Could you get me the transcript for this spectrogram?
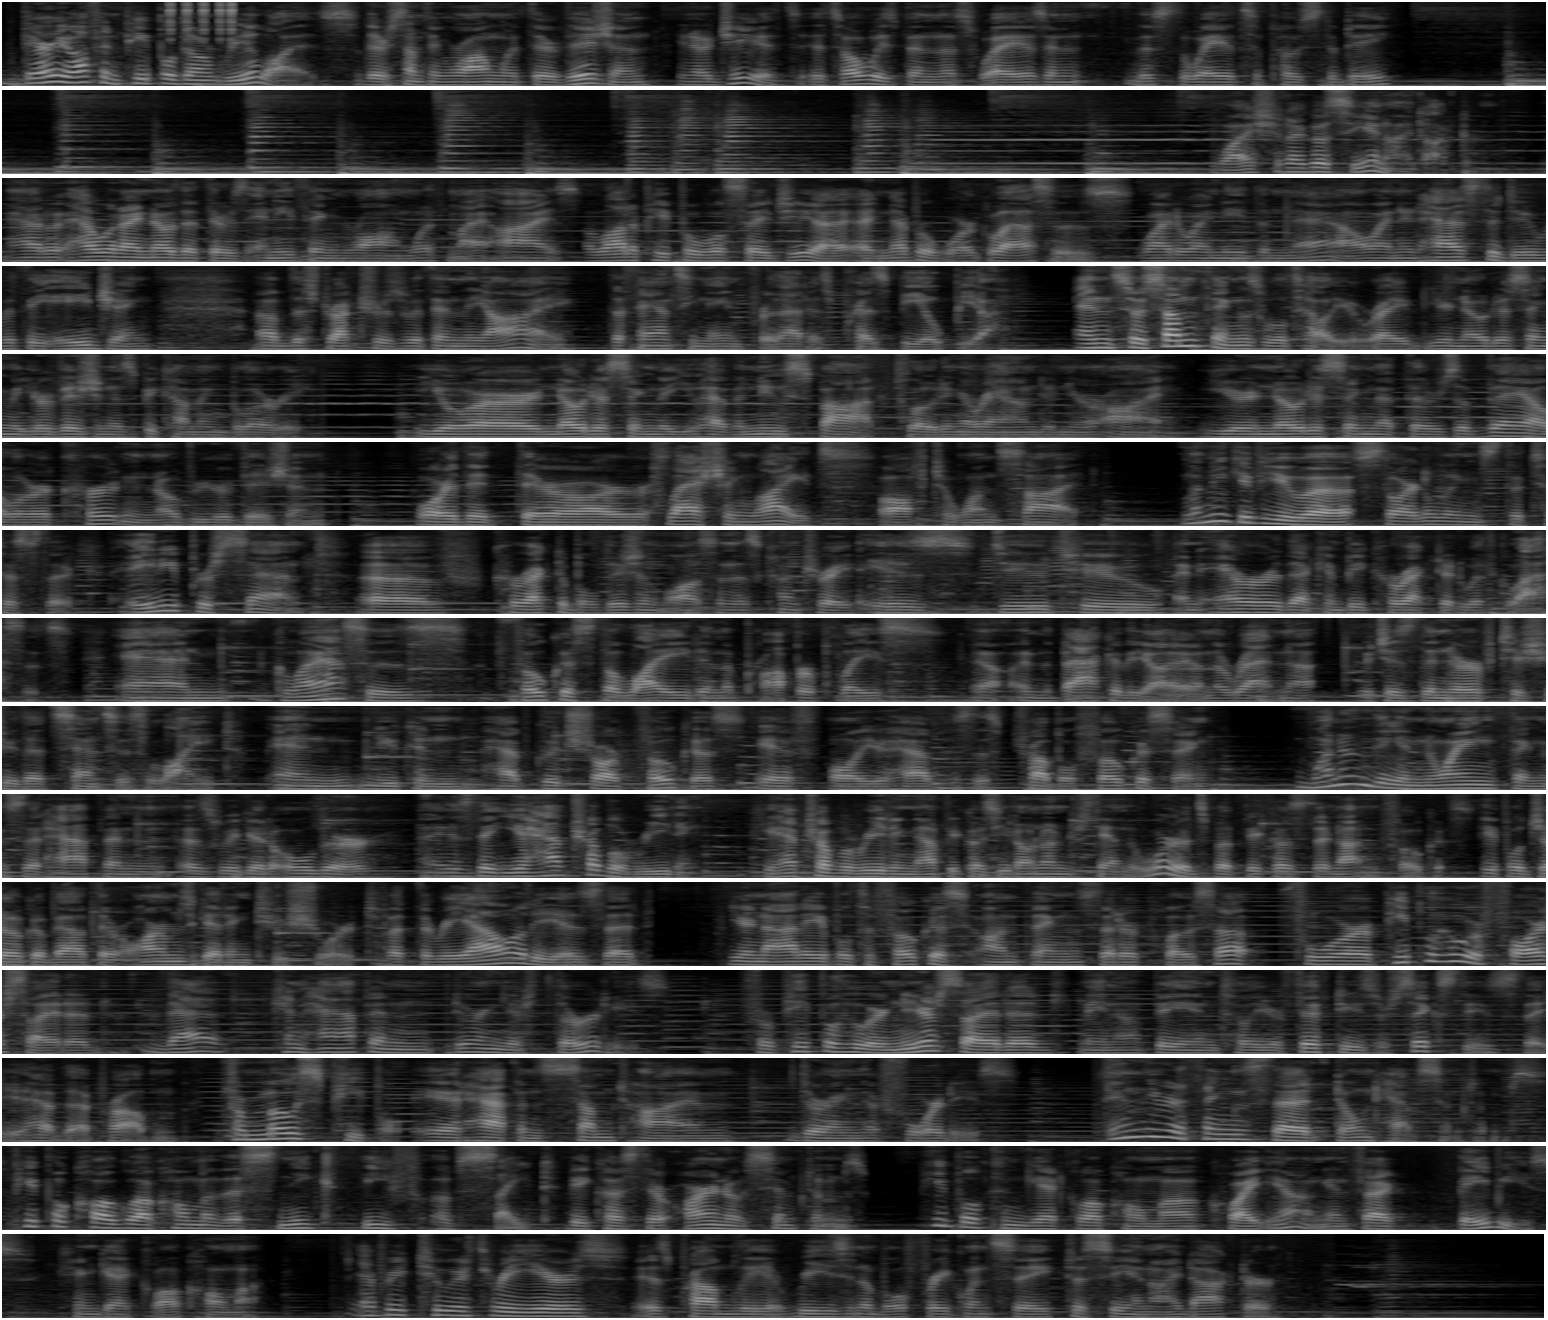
Very often people don't realize there's something wrong with their vision. You know, gee, it's, it's always been this way. Isn't this the way it's supposed to be? Why should I go see an eye doctor? How, do, how would I know that there's anything wrong with my eyes? A lot of people will say, gee, I, I never wore glasses. Why do I need them now? And it has to do with the aging of the structures within the eye. The fancy name for that is presbyopia. And so some things will tell you, right? You're noticing that your vision is becoming blurry. You're noticing that you have a new spot floating around in your eye. You're noticing that there's a veil or a curtain over your vision, or that there are flashing lights off to one side. Let me give you a startling statistic. 80% of correctable vision loss in this country is due to an error that can be corrected with glasses. And glasses focus the light in the proper place you know, in the back of the eye on the retina, which is the nerve tissue that senses light. And you can have good sharp focus if all you have is this trouble focusing. One of the annoying things that happen as we get older is that you have trouble reading. You have trouble reading not because you don't understand the words, but because they're not in focus. People joke about their arms getting too short, but the reality is that you're not able to focus on things that are close up. For people who are farsighted, that can happen during your 30s. For people who are nearsighted, it may not be until your 50s or 60s that you have that problem. For most people, it happens sometime during their 40s. Then there are things that don't have symptoms. People call glaucoma the sneak thief of sight because there are no symptoms. People can get glaucoma quite young. In fact, babies can get glaucoma. Every two or three years is probably a reasonable frequency to see an eye doctor.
